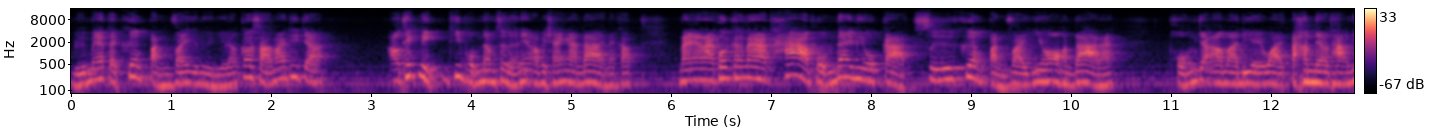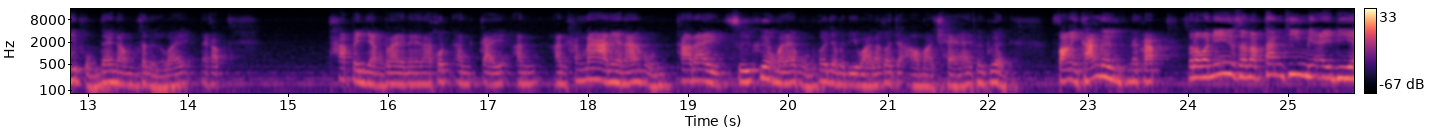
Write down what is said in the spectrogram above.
หรือแม้แต่เครื่องปั่นไฟอื่นๆอยู่แล้ว ก็สามารถที่จะเอาเทคนิคที่ผมนำเสนอเนี่ยเอาไปใช้งานได้นะครับ ในอนาคตข้างหน้าถ้าผมได้มีโอกาสซื้อเครื่องปั่นไฟยี่ห้อ Honda นะ ผมจะเอามา DIY ตามแนวทางที่ผมได้นำเสนอไว้นะครับ ถ้าเป็นอย่างไรในอนาคตอันไกลอันอันข้างหน้าเนี่ยนะผมถ้าได้ซื้อเครื่องมาแล้วผมก็จะมา DIY แล้วก็จะเอามาแชร์ให้เพื่อนๆ ฟังอีกครั้งหนึ่งนะครับสำหรับวันนี้สำหรับท่านที่มีไอเดีย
